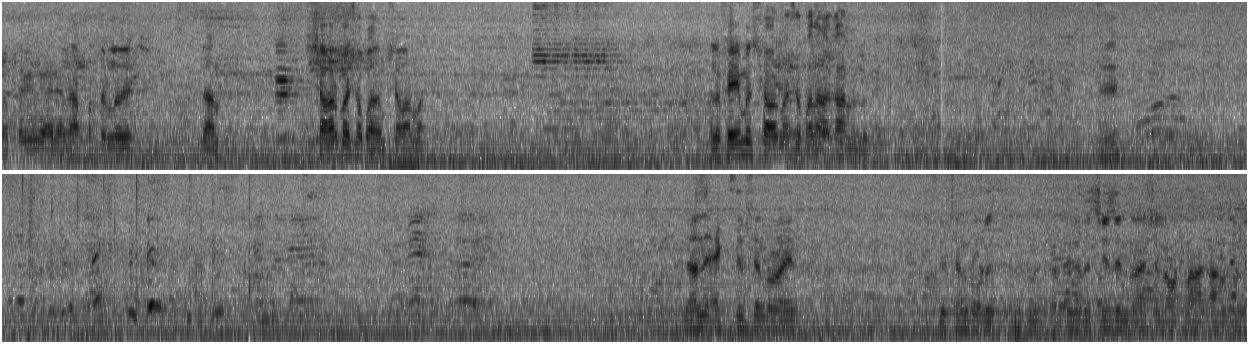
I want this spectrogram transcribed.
ബത്തക്കും കാര്യം അത് അപ്പുറത്തുള്ളത് ഇതാണ്. ഷവർമ ഷോപ്പാണ് ഷവർമ. അല്ല ഫേമസ് ഷവർമ ഷോപ്പാണ് ആ കാണുന്നുള്ളത് ഏ? ഇതാണ് exhibition road exhibition road Rashees international ഹോട്ടലാണ് കാണുന്നത്.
